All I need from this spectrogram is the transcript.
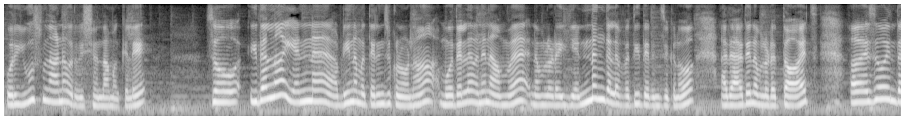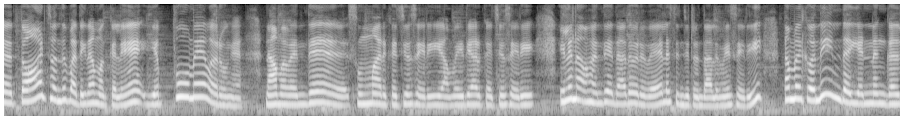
ஒரு யூஸ்ஃபுல்லான ஒரு விஷயம் தான் மக்களே. ஸோ இதெல்லாம் என்ன அப்படின்னு நம்ம தெரிஞ்சுக்கணுன்னா முதல்ல வந்து நாம் நம்மளோட எண்ணங்களை பற்றி தெரிஞ்சுக்கணும். அதாவது நம்மளோட தாட்ஸ் ஸோ uh, இந்த தாட்ஸ் வந்து பார்த்திங்கன்னா மக்களே எப்பவுமே வருங்க. நாம் வந்து சும்மா இருக்கச்சும் சரி அமைதியாக இருக்கச்சும் சரி இல்லை நம்ம வந்து ஏதாவது ஒரு வேலை செஞ்சுட்டு இருந்தாலுமே சரி நம்மளுக்கு வந்து இந்த எண்ணங்கள்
